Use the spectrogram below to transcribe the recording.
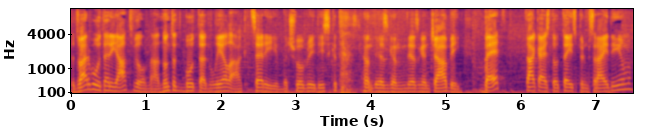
tad varbūt arī atvilināt. Nu, tad būtu tāda lielāka cerība, bet šobrīd izskatās diezgan, diezgan čābīgi. Bet, tā kā es to teicu pirms raidījuma,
